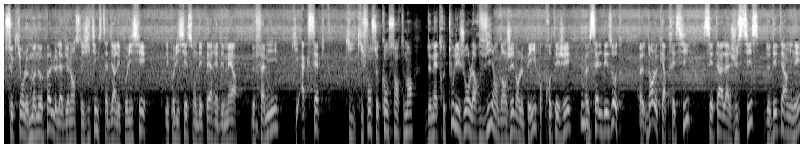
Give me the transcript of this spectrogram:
ceux qui ont le monopole de la violence légitime, c'est-à-dire les policiers. Les policiers sont des pères et des mères de famille qui acceptent, qui, qui font ce consentement de mettre tous les jours leur vie en danger dans le pays pour protéger euh, celle des autres. Euh, dans le cas précis, c'est à la justice de déterminer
